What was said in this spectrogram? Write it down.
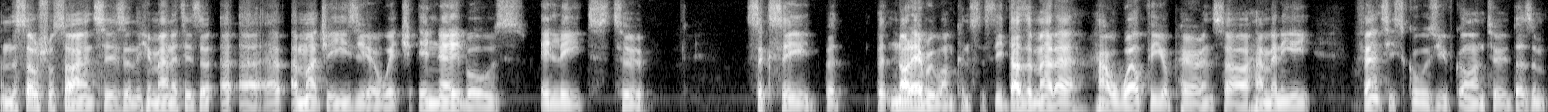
and the social sciences and the humanities are, are, are, are much easier, which enables elites to succeed. But but not everyone can succeed. Doesn't matter how wealthy your parents are, how many fancy schools you've gone to. It doesn't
